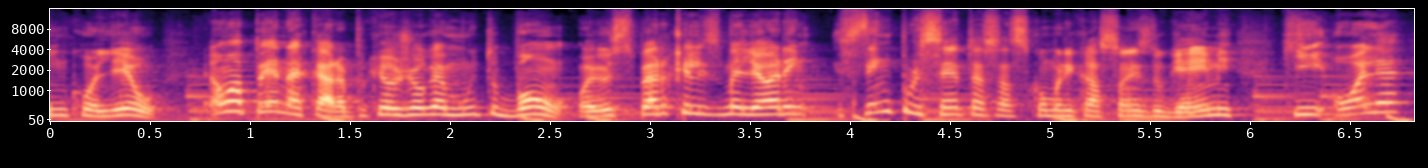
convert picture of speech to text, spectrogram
encolheu. É uma pena, cara, porque o jogo é muito bom. Eu espero que eles melhorem 100% essas comunicações do game, que olha,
